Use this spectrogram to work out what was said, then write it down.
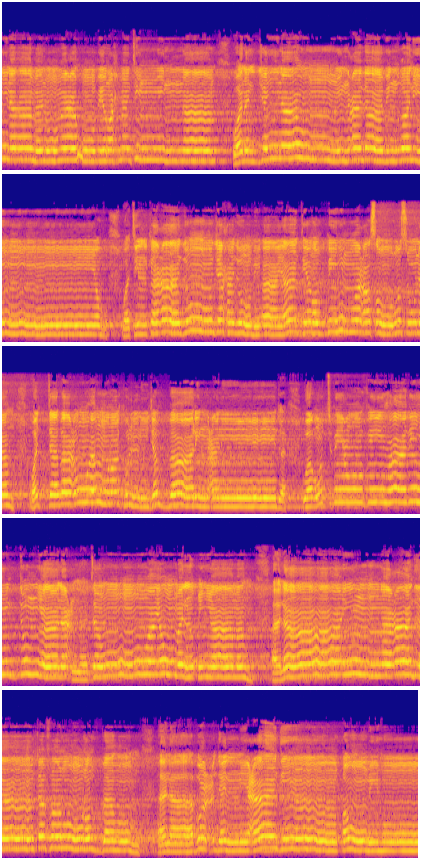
آمنوا معه برحمة منا ونجيناهم من عذاب غليظ. وتلك عاد جحدوا بآيات ربهم وعصوا رسله واتبعوا أمر كل جبار عنيد. وأتبعوا في هذه الدنيا لعنة القيامة. ألا إن عادا كفروا ربهم. ألا بعدا لعاد قوم هود.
